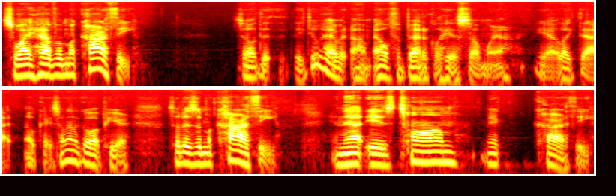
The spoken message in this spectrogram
So I have a McCarthy. So the, they do have it um, alphabetical here somewhere. Yeah, like that. Okay, so I'm going to go up here. So there's a McCarthy, and that is Tom McCarthy.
